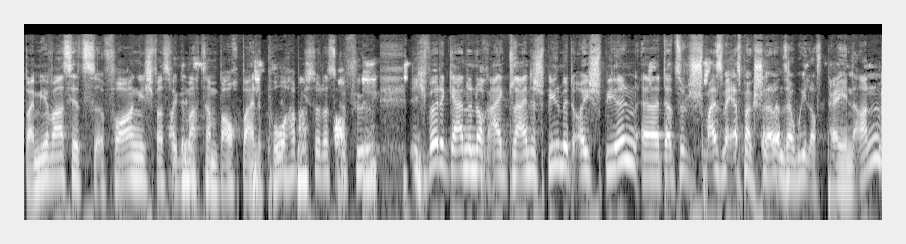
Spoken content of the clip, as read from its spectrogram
Bei mir war es jetzt vorrangig, was wir gemacht haben, Bauch, Beine, Po, habe ich so das Gefühl. Ich würde gerne noch ein kleines Spiel mit euch spielen. Äh, dazu schmeißen wir erstmal schnell unser Wheel of Pain an.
